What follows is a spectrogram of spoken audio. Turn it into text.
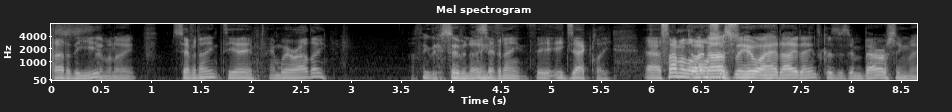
Out of the year? 17th. 17th, yeah. And where are they? I think they're 17th. 17th, yeah, exactly. Uh, some of the Don't losses... ask me who I had 18th because it's embarrassing me.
